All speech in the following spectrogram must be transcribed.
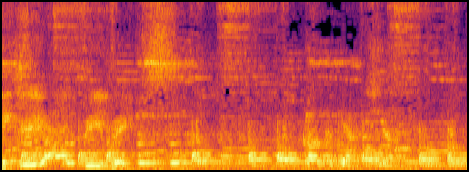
DJ RB Mix. Color capture.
